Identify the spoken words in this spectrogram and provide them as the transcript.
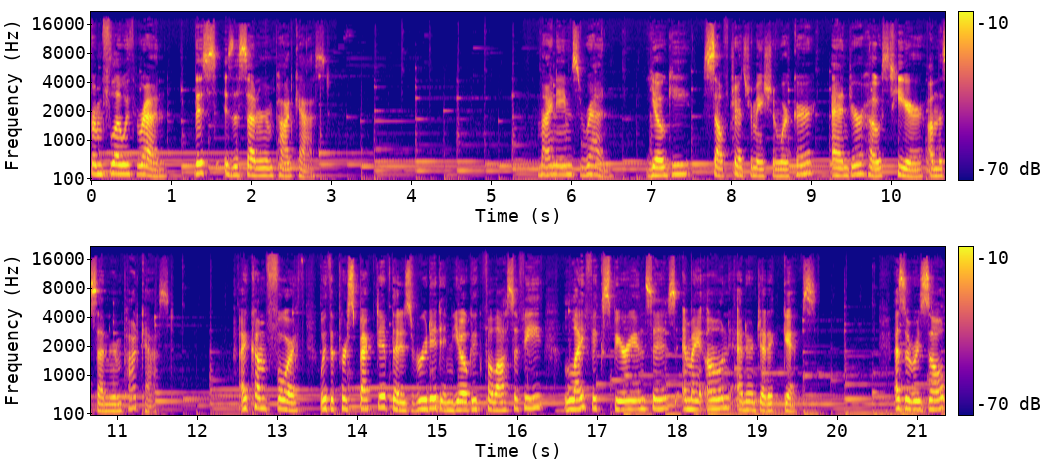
From Flow with Ren, this is the Sunroom Podcast. My name's Ren, yogi, self transformation worker, and your host here on the Sunroom Podcast. I come forth with a perspective that is rooted in yogic philosophy, life experiences, and my own energetic gifts. As a result,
